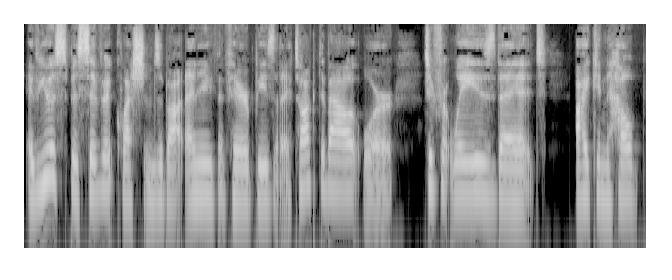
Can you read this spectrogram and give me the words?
If you have specific questions about any of the therapies that I talked about or different ways that I can help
